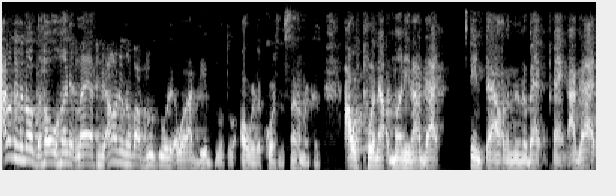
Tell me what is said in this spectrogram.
I don't even know if the whole hundred lasts me. I don't even know if I blew through it. Well, I did blow through it over the course of summer because I was pulling out money and I got 10,000 in the backpack. I got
